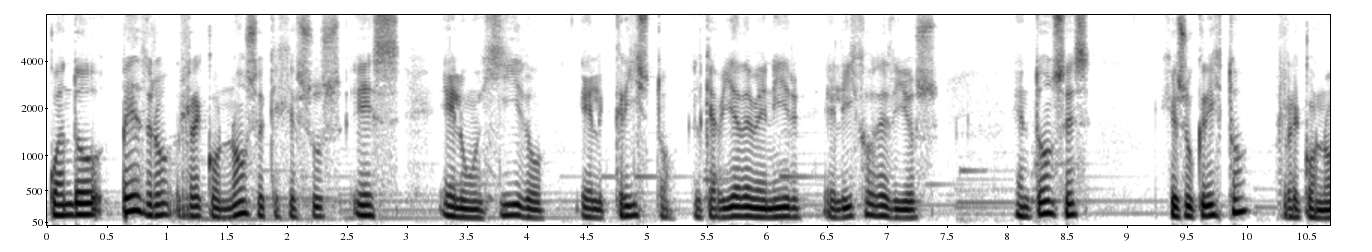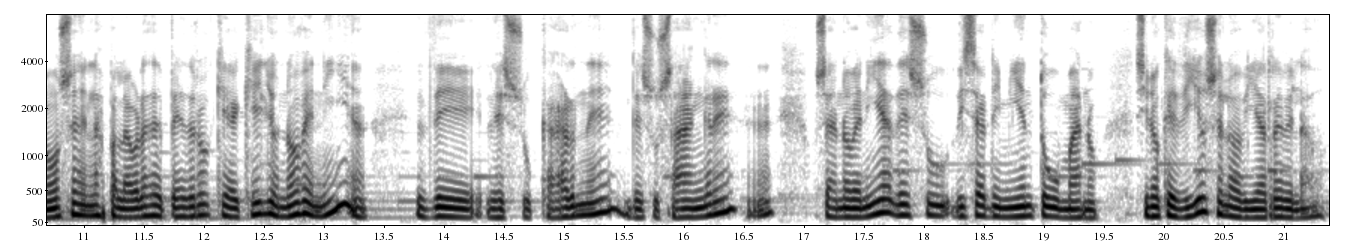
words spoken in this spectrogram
Cuando Pedro reconoce que Jesús es el ungido, el Cristo, el que había de venir, el Hijo de Dios, entonces Jesucristo reconoce en las palabras de Pedro que aquello no venía de, su carne, de su sangre, ¿eh? o sea, no venía de su discernimiento humano, sino que Dios se lo había revelado.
